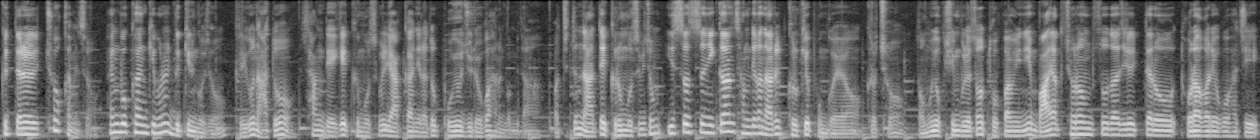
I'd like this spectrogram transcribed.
그때를 추억하면서 행복한 기분을 느끼는 거죠. 그리고 나도 상대에게 그 모습을 약간이라도 보여주려고 하는 겁니다 어쨌든 나한테 그런 모습이 좀 있었으니까 상대가 나를 그렇게 본 거예요. 그렇죠. 너무 욕심부려서 도파민이 마약처럼 쏟아질 대로 돌아가려고 하지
